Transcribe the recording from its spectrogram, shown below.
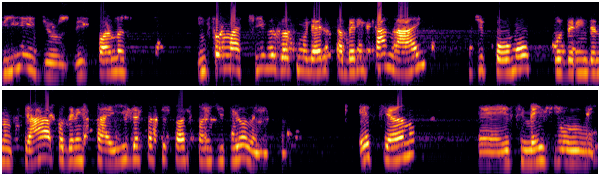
vídeos e formas informativas das mulheres saberem canais de como poderem denunciar, poderem sair dessas situações de violência. esse ano, é, esse mês, do,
